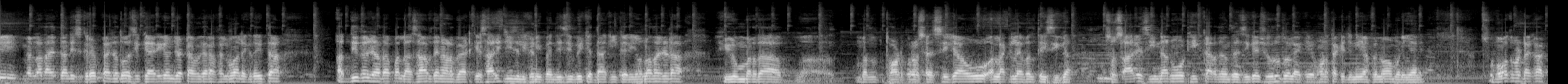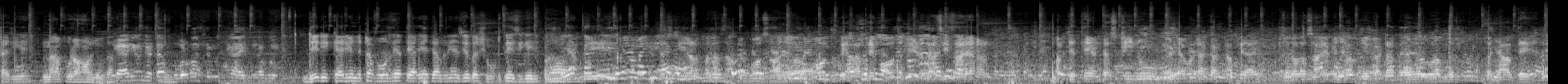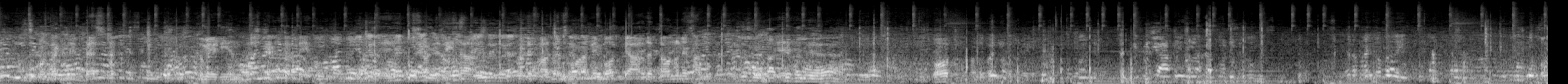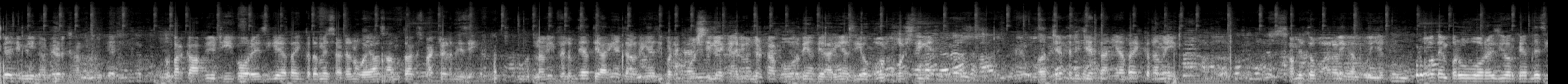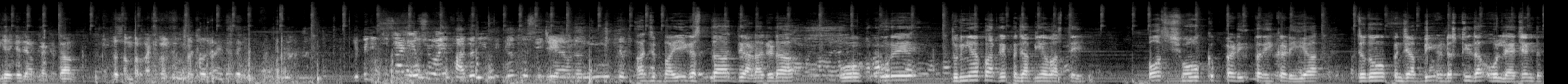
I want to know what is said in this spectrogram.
ਮੈਨੂੰ ਲੱਗਦਾ ਇਦਾਂ ਦੀ ਸਕ੍ਰਿਪਟ ਹੈ ਜਦੋਂ ਅਸੀਂ ਕੈਰੀ ਔਨ ਜੱਟਾ ਵਗੈਰਾ ਫਿਲਮਾਂ ਲਿਖਦੇ ਸੀ ਤਾਂ ਅੱਧੀ ਤੋਂ ਜ਼ਿਆਦਾ ਭੱਲਾ ਸਾਹਿਬ ਦੇ ਨਾਲ ਬੈਠ ਕੇ ਸਾਰੀ ਚੀਜ਼ ਲਿਖਣੀ ਪੈਂਦੀ ਸੀ ਵੀ ਕਿੱਦਾਂ ਕੀ ਕਰੀਏ। ਉਹਨਾਂ ਦਾ ਜਿਹੜਾ ਹਿਊਮਰ ਦਾ ਅਹ, ਮਤਲਬ ਥਾਟ ਪ੍ਰੋਸੈਸ ਸੀਗਾ ਉਹ ਅਲੱਗ ਲੈਵਲ ਤੇ ਸੀਗਾ। ਸੋ ਸਾਰੇ ਸੀਨਾਂ ਨੂੰ ਉਹ ਠੀਕ ਕਰ ਦਿੰਦੇ ਸੀਗੇ ਸ਼ੁਰੂ ਤੋਂ ਲੈ ਕੇ ਹੁਣ ਤੱਕ ਜਿੰਨੀਆਂ ਫਿਲਮਾਂ ਬਣੀਆਂ ਨੇ। ਸੋ ਬਹੁਤ ਵੱਡਾ ਘਾਟਾ ਜੀ ਇਹ ਨਾ ਪੂਰਾ ਹੋਣ ਜੋਗਾ। ਕਹਿ ਰਹੀ ਹਾਂ ਫੋਰ ਵਾਸਤੇ ਤੁਸੀਂ ਆਈ ਸੀ ਕੋਈ? ਜੀ ਜੀ ਕੈਰੀ ਔਨ ਜੱਟਾ ਫੋਰ ਦੀਆਂ ਤਿਆਰੀਆਂ ਚੱਲ ਰਹੀਆਂ ਸੀ ਉਹ ਤਾਂ ਸ਼ੂਟ ਤੇ ਸੀਗੇ ਜੀ। ਬਹੁਤ ਸਾਰੇ ਬਹੁਤ ਪਿਆਰ ਤੇ ਬਹੁਤ ਖੇਡਦਾ ਸੀ ਸਾਰਿਆਂ ਨਾਲ। ਪਰ ਜਿੱਥੇ ਇੰਡਸਟਰੀ ਨੂੰ ਐਡਾ ਵੱਡਾ ਘਾਟਾ ਪਿਆ ਹੈ, ਉਹਦਾ ਤਾਂ ਸਾਰੇ ਪੰਜਾਬ ਨੂੰ ਘਾਟਾ ਪਿਆ ਹੈ, ਉਹ ਪੰਜਾਬ ਦੇ ਹੁਣ ਤੱਕ ਦੇ ਬੈਸਟ ਕਮੇਡੀਅਨ ਬੈਸਟ ਐਕਟਰ ਨੇ। ਸਾਡੇ ਲਈ ਤਾਂ ਸਾਡੇ ਫਾਦਰ ਸਾਹਿਬ ਨੇ ਬਹੁਤ ਪਿਆਰ ਦਿੱਤਾ ਉਹਨਾਂ ਨੇ ਸਾਨੂੰ। ਬਹੁਤ ਧੰਨਵਾਦ ਉਹਦੇ ਜੀ ਮਹੀਨਾ ਡੇਢ ਖਾਣਾ ਹੋ ਗਿਆ ਜੀ। ਪਰ ਕਾਫੀ ਠੀਕ ਹੋ ਰਹੇ ਸੀਗੇ ਤਾਂ ਇੱਕਦਮ ਹੀ ਸਡਨ ਹੋਇਆ ਸਾਨੂੰ ਤਾਂ ਐਕਸਪੈਕਟਡ ਨਹੀਂ ਸੀ। ਨਵੀਂ ਫਿਲਮ ਦੀਆਂ ਤਿਆਰੀਆਂ ਚੱਲ ਰਹੀਆਂ ਸੀ ਬੜੇ ਖੁਸ਼ ਸੀਗੇ ਕੈਰੀ ਔਨ ਜੱਟਾ 4 ਦੀਆਂ ਤਿਆਰੀਆਂ ਸੀ ਉਹ ਬਹੁਤ ਖੁਸ਼ ਸੀਗੇ। ਔਰ ਚਿੱਤ ਨਹੀਂ ਚੇਤਾ ਨਹੀਂ ਆਦਾ ਇੱਕਦਮ ਹੀ ਸਮਝ ਤੋਂ ਬਾਹਰ ਵਾਲੀ ਗੱਲ ਹੋਈ ਹੈ। ਬਹੁਤ ਇੰਪਰੂਵ ਹੋ ਰਹੇ ਸੀ ਔਰ ਕਹਿੰਦੇ ਸੀਗੇ ਕਿ ਜਦ ਤੱਕ ਤਾਂ ਦਸੰਬਰ ਤੱਕ ਤਾਂ ਫਿਲਮ ਹੋ ਜਾਣੀ ਕਿ ਅੱਜ 22 ਅਗਸਤ ਦਾ ਦਿਹਾੜਾ ਜਿਹੜਾ ਉਹ ਪੂਰੇ ਦੁਨੀਆ ਭਰ ਦੇ ਪੰਜਾਬੀਆਂ ਵਾਸਤੇ ਬਹੁਤ ਸ਼ੌਕ ਭਰੀ ਭਰੀ ਘੜੀ ਆ। ਜਦੋਂ ਪੰਜਾਬੀ ਇੰਡਸਟਰੀ ਦਾ ਉਹ ਲੈਜੈਂਡ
